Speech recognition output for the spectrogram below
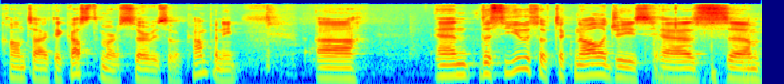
contact a customer service of a company. Uh, and this use of technologies has um,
